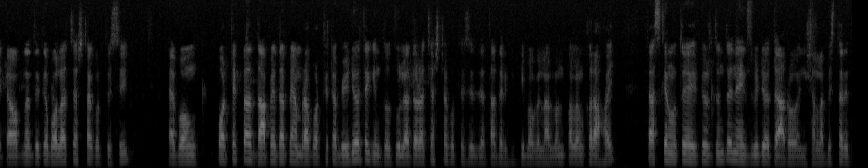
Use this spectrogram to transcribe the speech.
এটা আপনাদেরকে বলার চেষ্টা করতেছি। এবং প্রত্যেকটা ধাপে ধাপে আমরা প্রত্যেকটা ভিডিওতে কিন্তু তুলে ধরার চেষ্টা করতেছি যে তাদেরকে কীভাবে লালন পালন করা হয়। আজকের মতো এই পর্যন্ত নেক্সট ভিডিওতে আরও ইনশাল্লাহ বিস্তারিত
